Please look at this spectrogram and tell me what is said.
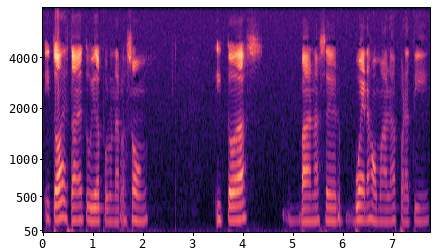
y todas están en tu vida por una razón y todas van a ser buenas o malas para ti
